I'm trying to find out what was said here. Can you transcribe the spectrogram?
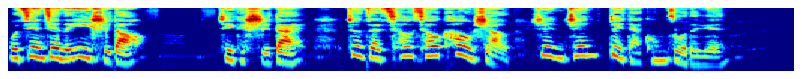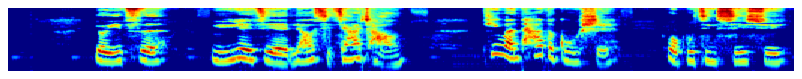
我渐渐的意识到，这个时代正在悄悄犒赏认真对待工作的人。有一次与月姐聊起家常，听完她的故事，我不禁唏嘘，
